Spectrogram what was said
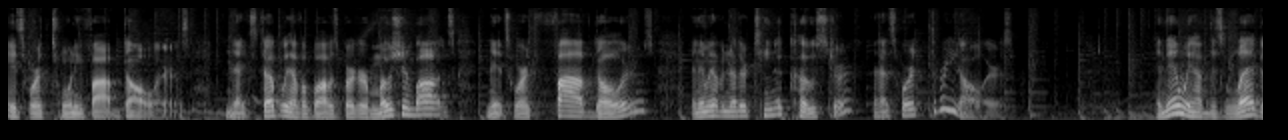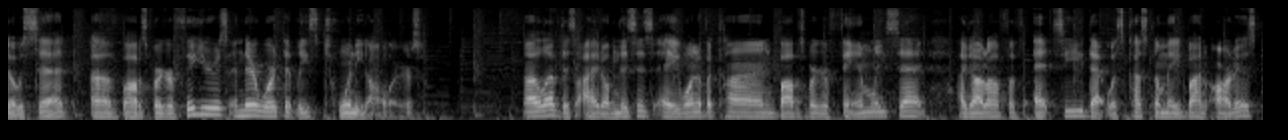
It's worth $25. Next up, we have a Bob's Burger motion box, and it's worth $5. And then we have another Tina coaster, that's worth $3. And then we have this Lego set of Bob's Burger figures, and they're worth at least $20. I love this item. This is a one-of-a-kind Bob's Burger family set I got off of Etsy that was custom made by an artist.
